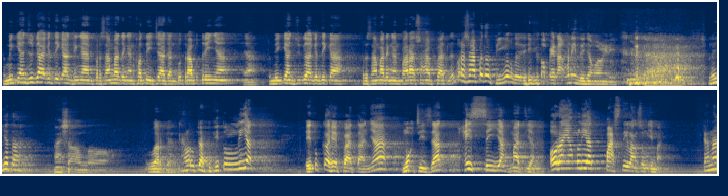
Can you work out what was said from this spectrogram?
Demikian juga ketika dengan bersama dengan Khadijah dan putra-putrinya, ya. Demikian juga ketika bersama dengan para sahabat. Para sahabat tuh bingung tuh, kok penak meneh dunya ngomong ini. Lah iya ta. Masya Allah. Luar biasa. Kalau udah begitu lihat itu kehebatannya mukjizat hissiyah madiyah. Orang yang melihat pasti langsung iman. Karena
